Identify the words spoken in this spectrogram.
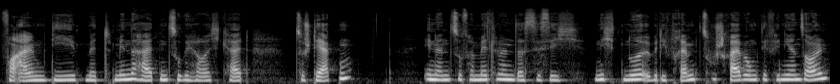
vor allem die mit Minderheitenzugehörigkeit, zu stärken, ihnen zu vermitteln, dass sie sich nicht nur über die Fremdzuschreibung definieren sollen.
